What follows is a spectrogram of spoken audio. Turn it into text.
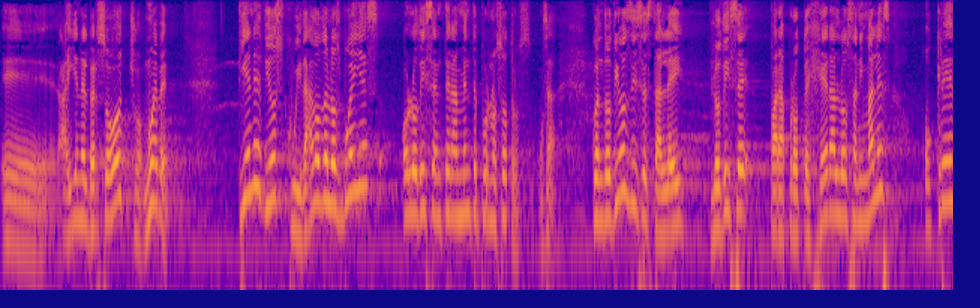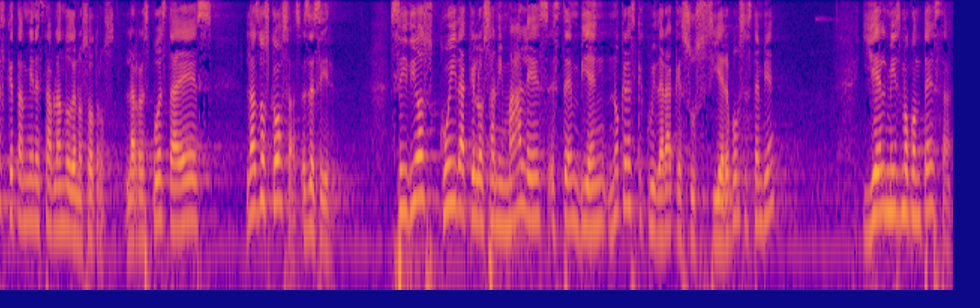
eh, ahí en el verso 8, 9. ¿Tiene Dios cuidado de los bueyes o lo dice enteramente por nosotros? O sea, cuando Dios dice esta ley, ¿lo dice para proteger a los animales o crees que también está hablando de nosotros? La respuesta es las dos cosas. Es decir, si Dios cuida que los animales estén bien, ¿no crees que cuidará que sus siervos estén bien? Y él mismo contesta,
